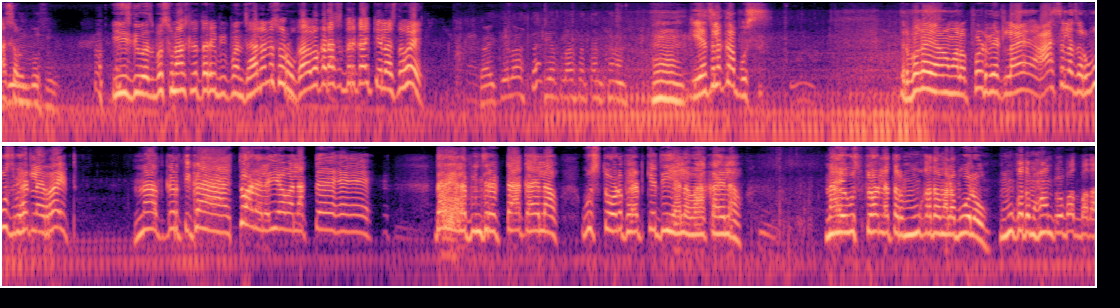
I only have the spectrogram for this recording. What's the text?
असं. वीस दिवस बसून असलं तरी बी पण झालं ना सुरू. गावाकडे असं तरी काय केलं असतं होय? काय केलं असतं? घेतला असता कारखाना हं, याचला कापूस. तर बघा या आम्हाला फड भेटलाय. असला जर ऊस भेटलाय राईट नाद करते काय? तोडायला यावं लागतंय. दर्याला पिंजऱ्यात टाकायला ऊस तोड फेटके दे ह्याला वाकायला नाही ऊस तोडला तर मुकादमाला बोलव. मुकादम हाणतो बद बदा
